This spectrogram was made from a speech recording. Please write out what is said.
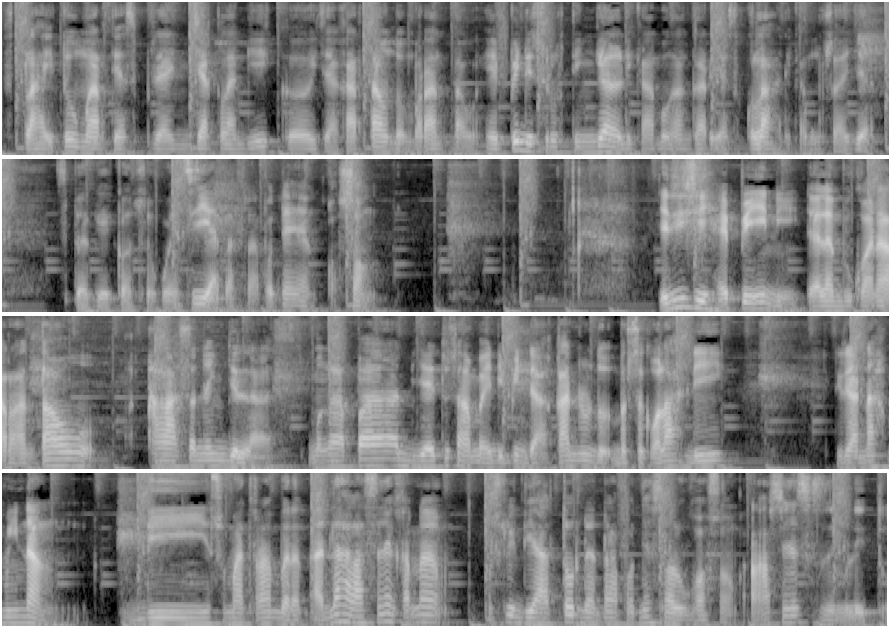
Setelah itu Martias beranjak lagi ke Jakarta untuk merantau. Happy disuruh tinggal di kampung agar ya sekolah di kampung saja sebagai konsekuensi atas rapotnya yang kosong. Jadi si Happy ini dalam buku anak rantau alasan yang jelas mengapa dia itu sampai dipindahkan untuk bersekolah di di ranah Minang di Sumatera Barat. Adalah alasannya karena sulit diatur dan rapotnya selalu kosong. Alasannya sesimpel itu.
